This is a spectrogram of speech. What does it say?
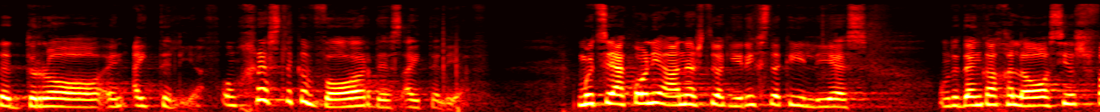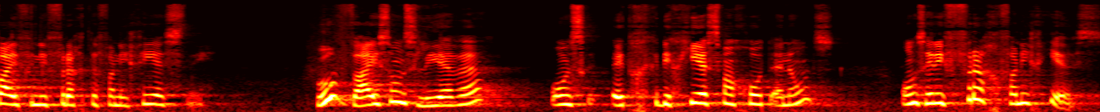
te dra en uit te leef, om Christelike waardes uit te leef. Moet sê ek kon nie anders toe ek hierdie stukkie lees om te dink aan Galasiërs 5 en die vrugte van die Gees nie. Hoe wys ons lewe? Ons het die Gees van God in ons. Ons het die vrug van die Gees.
